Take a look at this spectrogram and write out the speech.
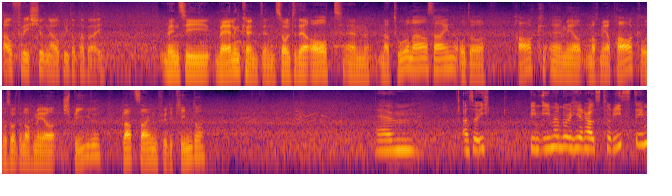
Auffrischung auch wieder dabei. Wenn Sie wählen könnten, sollte der Ort ähm, naturnah sein oder Park, äh, mehr, noch mehr Park oder sollte noch mehr Spielplatz sein für die Kinder? Ähm, also ich bin immer nur hier als Touristin,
